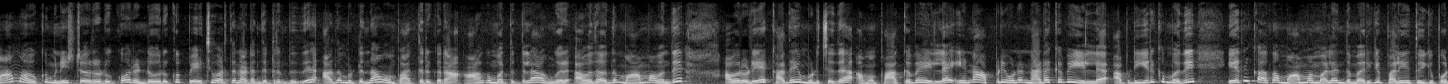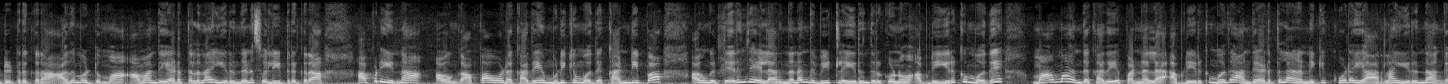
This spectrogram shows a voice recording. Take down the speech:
மாமாவுக்கும் மினிஸ்டருக்கும் ரெண்டுவருக்கும் பேச்சுவார்த்தை நடந்துட்டு இருந்தது. அதை மட்டும்தான் அவன் பார்த்துருக்குறான். ஆக மொத்தத்தில் அவங்க அதாவது மாமா வந்து அவருடைய கதையை முடிச்சதை அவன் பார்க்கவே இல்லை. ஏன்னா அப்படி ஒன்று நடக்கவே இல்லை. அப்படி இருக்கும்போது எதுக்காக மாமா மேலே இந்த மாதிரிக்கு பழியை தூக்கி போட்டுட்டு இருக்கிறான்? அது மட்டுமா? அவன் அந்த இடத்துல தான் இருந்தேன்னு சொல்லிட்டு இருக்கிறான். அப்படின்னா அவங்க அப்பாவோட கதையை முடிக்கும் போது கண்டிப்பாக அவங்க தெரிஞ்ச எல்லாரும் தானே அந்த வீட்டில் இருந்திருக்கணும். அப்படி இருக்கும்போது மாமா அந்த கதை அதையே பண்ணலை. அப்படி இருக்கும்போது அந்த இடத்துல அன்னைக்கு கூட யாரெல்லாம் இருந்தாங்க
